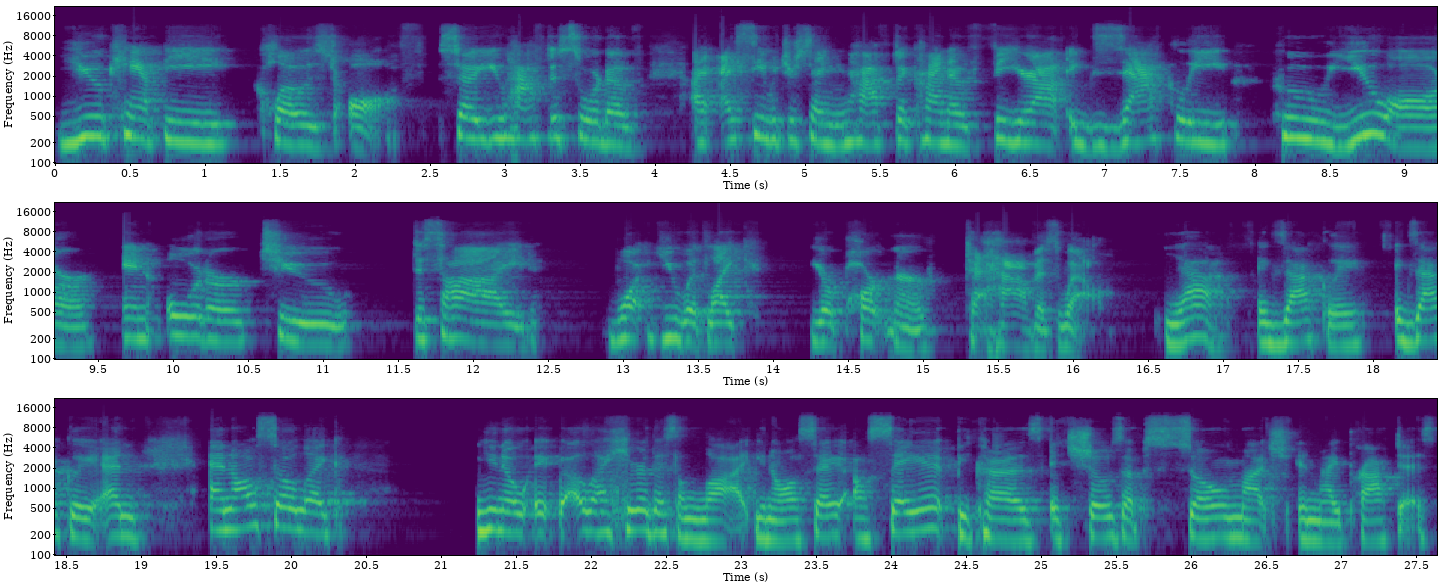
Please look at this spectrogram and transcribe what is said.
you can't be closed off. So you have to sort of, I, I, see what you're saying. You have to kind of figure out exactly who you are in order to decide what you would like your partner to have as well. Yeah, exactly. Exactly. And, and also like, you know it, i hear this a lot you know i'll say i'll say it because it shows up so much in my practice.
